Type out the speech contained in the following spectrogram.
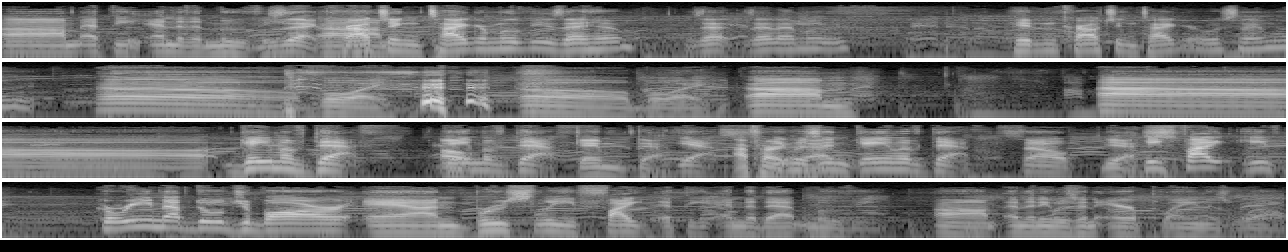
um, at the end of the movie? Was that Um, Crouching Tiger movie? Is that him? Is that is that that movie? Hidden Crouching Tiger. What's the name of it? Oh boy. oh boy. Um uh Game of Death. Oh, Game of Death. Game of Death. Yes. I've heard He was that. in Game of Death. So Yes. he fight he Kareem Abdul Jabbar and Bruce Lee fight at the end of that movie. Um, and then he was in Airplane as well.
